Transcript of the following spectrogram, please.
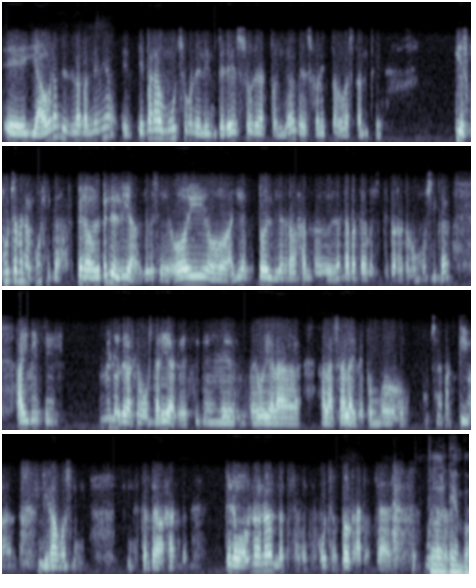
Eh, y ahora, desde la pandemia, he, parado mucho con el interés sobre la actualidad, me he desconectado bastante y escucho menos música, pero depende del día. Yo qué sé, hoy o ayer todo el día trabajando delante de la pantalla, pues estoy todo el rato con música. Hay veces menos de las que me gustaría, que sí que me voy a la, a la sala y me pongo mucha activa, digamos, sin estar trabajando pero no, no, no te sabré mucho, todo el rato. O sea, todo el tiempo.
